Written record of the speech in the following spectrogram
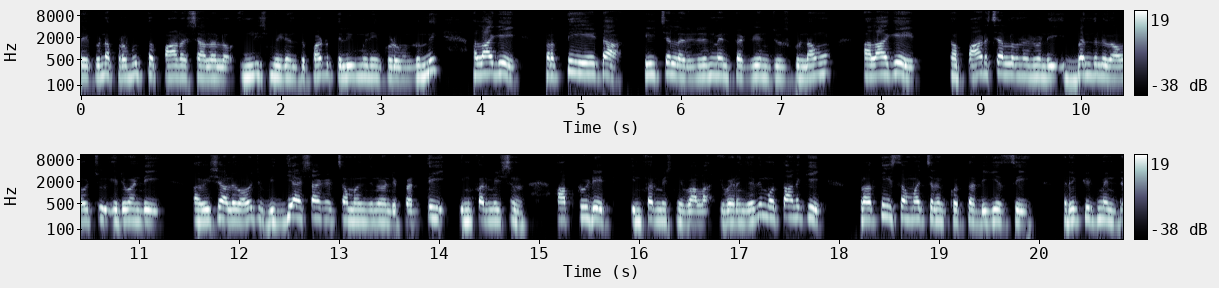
లేకుండా ప్రభుత్వ పాఠశాలలో ఇంగ్లీష్ మీడియంతో పాటు తెలుగు మీడియం కూడా ఉంటుంది. అలాగే ప్రతి ఏటా టీచర్ల రిటైర్మెంట్ ప్రక్రియను చూసుకున్నాము. అలాగే పాఠశాలలో ఉన్నటువంటి ఇబ్బందులు కావచ్చు ఎటువంటి విషయాలు కావచ్చు విద్యాశాఖకు సంబంధించినటువంటి ప్రతి information up to date information ఇవాళ ఇవ్వడం జరిగింది. మొత్తానికి ప్రతి సంవత్సరం కొత్త డిఎస్సి రిక్రూట్మెంట్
